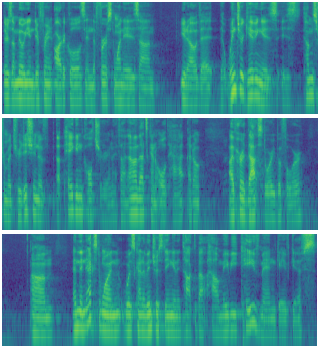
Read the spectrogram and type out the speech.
there's a million different articles, and the first one is, um, you know, that, that winter giving is, is, comes from a tradition of a pagan culture. And I thought, oh, that's kind of old hat. I don't, I've heard that story before. Um, and the next one was kind of interesting, and it talked about how maybe cavemen gave gifts,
